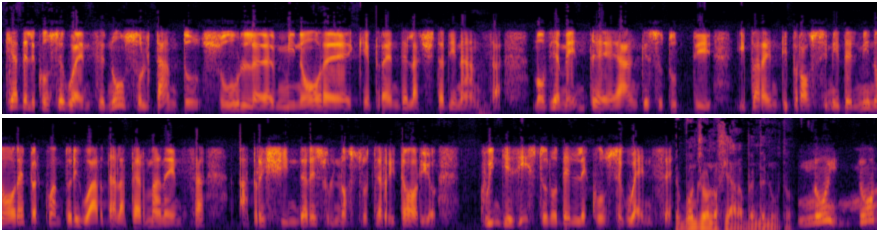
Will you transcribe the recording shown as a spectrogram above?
che ha delle conseguenze non soltanto sul minore che prende la cittadinanza, ma ovviamente anche su tutti i parenti prossimi del minore per quanto riguarda la permanenza a prescindere sul nostro territorio. Quindi esistono delle conseguenze. Buongiorno Fiano, benvenuto. Noi non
